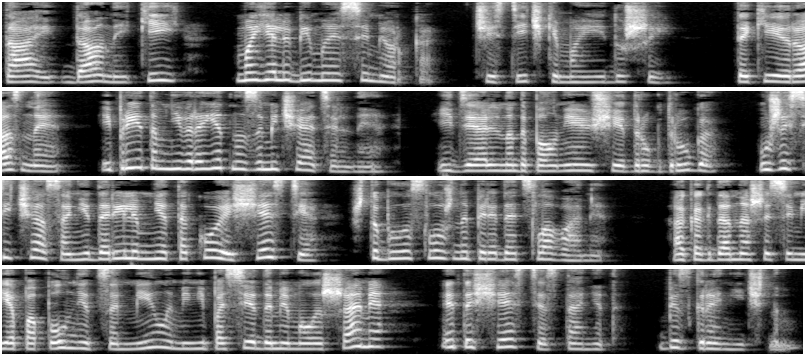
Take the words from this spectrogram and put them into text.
Тай, Дан и Кей – моя любимая семерка, частички моей души. Такие разные и при этом невероятно замечательные, идеально дополняющие друг друга. Уже сейчас они дарили мне такое счастье, что было сложно передать словами. А когда наша семья пополнится милыми непоседами малышами, это счастье станет безграничным.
